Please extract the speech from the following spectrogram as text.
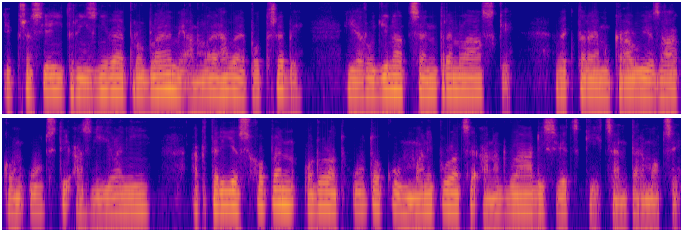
I přes její trýznivé problémy a naléhavé potřeby je rodina centrem lásky, ve kterém kraluje zákon úcty a sdílení a který je schopen odolat útokům manipulace a nadvlády světských center moci.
